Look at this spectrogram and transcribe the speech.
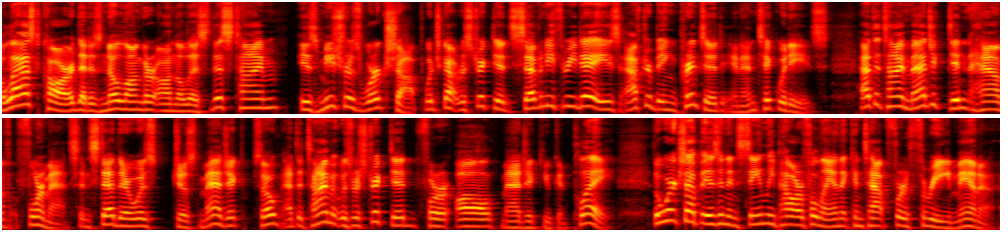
The last card that is no longer on the list this time is Mishra's Workshop, which got restricted 73 days after being printed in Antiquities. At the time, Magic didn't have formats. Instead, there was just Magic, so at the time it was restricted for all Magic you could play. The Workshop is an insanely powerful land that can tap for 3 mana.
